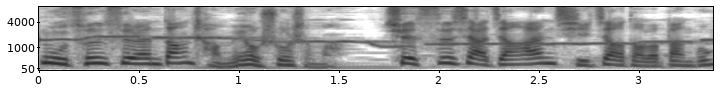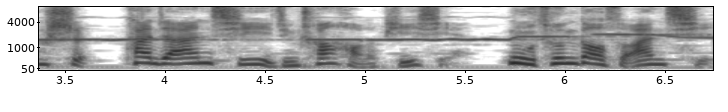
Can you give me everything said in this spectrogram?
木村虽然当场没有说什么，却私下将安琪叫到了办公室。看着安琪已经穿好了皮鞋，木村告诉安琪。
